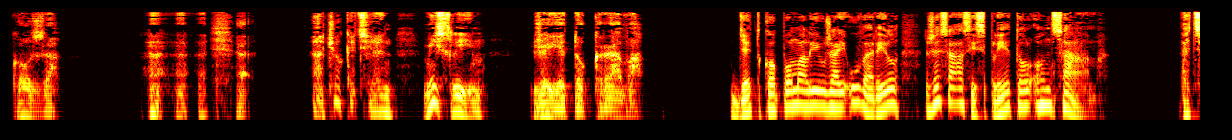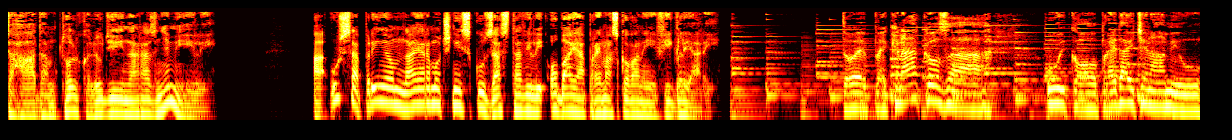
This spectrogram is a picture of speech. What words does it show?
koza. A, a čo keď si len myslím, že je to krava. Detko pomaly už aj uveril, že sa asi splietol on sám. Veď sa hádam, toľko ľudí naraz nemýli. A už sa pri ňom na jarmočnisku zastavili obaja premaskovaní figliari. To je pekná koza. Ujko, predajte nám ju.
